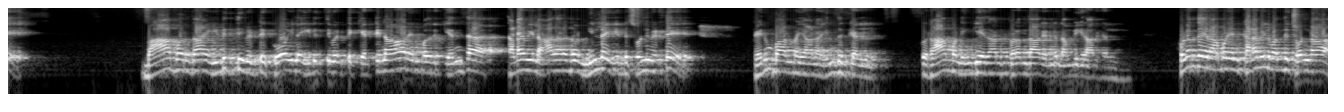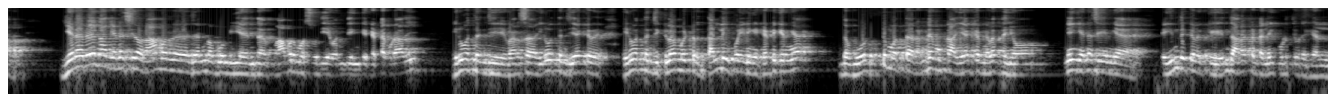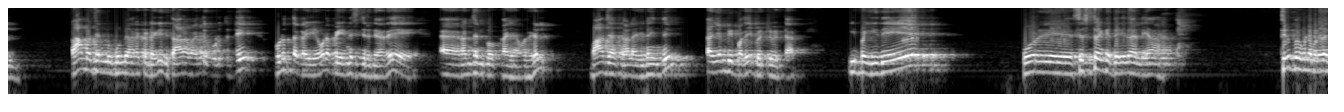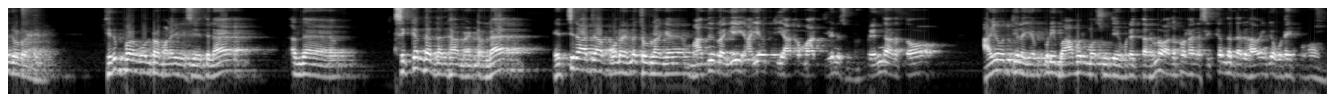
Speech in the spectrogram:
பாபர் தான் இடித்து விட்டு கோயிலை இடித்து விட்டு கெட்டினார் என்பதற்கு எந்த தடவையில் ஆதாரங்களும் இல்லை என்று சொல்லிவிட்டு பெரும்பான்மையான இந்துக்கள் ராமன் இங்கேதான் பிறந்தார் என்று நம்புகிறார்கள். குழந்தை ராமன் என் கனவில் வந்து சொன்னார் எனவே நாங்கள் என்ன செய்யறோம் ராமர் ஜென்மபூமியை இந்த பாபர் மசூதியை வந்து இங்கே கட்டக்கூடாது. இருபத்தஞ்சு வருஷம் இருபத்தஞ்சு ஏக்கர் இருபத்தஞ்சு கிலோமீட்டர் தள்ளி போய் நீங்கள் கட்டிக்கிறீங்க. இந்த ஒட்டுமொத்த ரெண்டே முக்கால் ஏக்கர் நிலத்தையும் நீங்க என்ன செய்யுங்க? இந்துக்களுக்கு இந்த அறக்கட்டளை கொடுத்து விடுங்கள். ராம ஜென்மபூமி அறக்கட்டளைக்கு தார வாய்த்து கொடுத்துட்டு கொடுத்த கையோட போய் என்ன செஞ்சிருக்காரு? ரஞ்சன் கோகாய் அவர்கள் பாஜகவில் இணைந்து எம்பி பதவியை பெற்றுவிட்டார். இப்போ இதே ஒரு சிஸ்டம் இங்கே தெரியுதா இல்லையா? திருப்பரங்குன்ற மலை தான் சொல்கிறேன் திருப்பரங்குன்ற மலை விஷயத்தில் அந்த சிக்கந்தர் தர்கா மேட்டரில் ஹெச் ராஜா போன என்ன சொல்கிறாங்க மதுரையை அயோத்தியாக மாற்றுவேன்னு சொல்கிறாங்க இப்போ என்ன அர்த்தம்? அயோத்தியில் எப்படி பாபர் மசூதியை உடைத்தார்களோ அது போல் நாங்கள் சிக்கந்த தர்காவை இங்கே உடைப்போம்.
